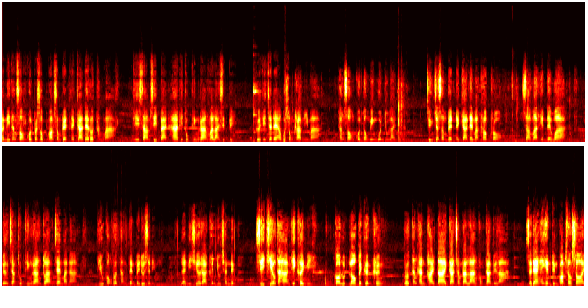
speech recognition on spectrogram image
วันนี้ทั้งสองคนประสบความสำเร็จในการได้รถถังมา ที่ 3485 ที่ถูกทิ้งร้างมาหลายสิบปี เพื่อที่จะได้อาวุธสงครามนี้มา ทั้งสองคนต้องวิ่งวุ่นอยู่หลายเดือนจึงจะสำเร็จในการได้มาครอบครอง สามารถเห็นได้ว่าเนื่องจากถูกทิ้งร้างกลางแจ้งมานาน ผิวของรถถังเต็มไปด้วยสนิม และมีเชื้อราขึ้นอยู่ชั้นหนึ่ง สีเขียวทหารที่เคยมี ก็หลุดลอกไปเกินครึ่ง รถทั้งคันภายใต้การชำระล้างของการเวลา แสดงให้เห็นถึงความเศร้าส้อย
